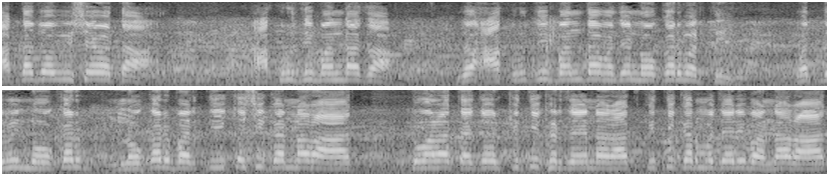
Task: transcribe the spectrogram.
आता जो विषय होता आकृतीबंधाचा जो आकृतीबंध म्हणजे नोकर भरती. मग तुम्ही नोकर नोकर भरती कशी करणार आहात? तुम्हाला त्याच्यावर किती खर्च येणार आहात? किती कर्मचारी भरणार आहात?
